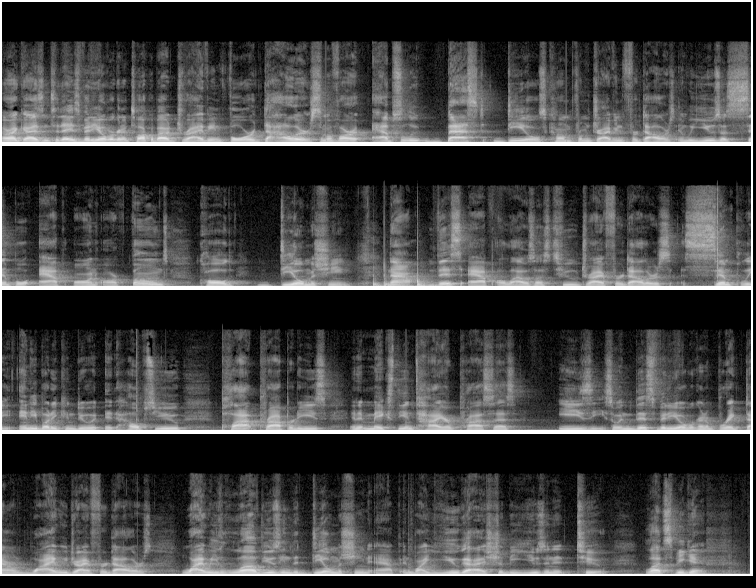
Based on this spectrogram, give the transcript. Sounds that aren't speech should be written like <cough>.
All right, guys, in today's video, we're going to talk about driving for dollars. Some of our absolute best deals come from driving for dollars, and we use a simple app on our phones called Deal Machine. Now, this app allows us to drive for dollars simply. Anybody can do it. It helps you plot properties and it makes the entire process easy. So in this video, we're gonna break down why we drive for dollars, why we love using the Deal Machine app, and why you guys should be using it too. Let's begin.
